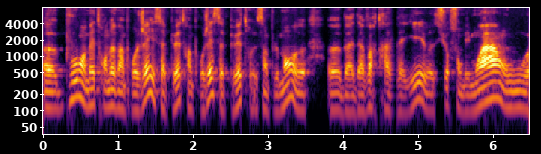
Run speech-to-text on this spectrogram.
euh, pour mettre en œuvre un projet. Et ça peut être un projet, ça peut être simplement euh, bah, d'avoir travaillé sur son mémoire ou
